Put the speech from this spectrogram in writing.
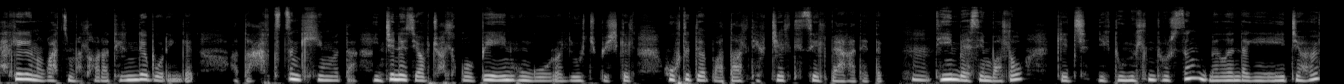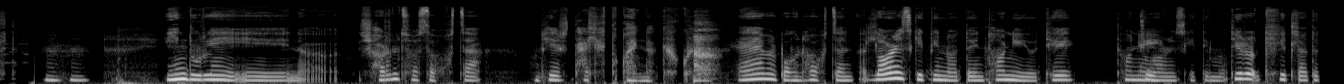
тархийг нь угаацсан болохоор тэрэндээ бүр ингээд одоо автцсан гэх юм уу да энчнээс явж болохгүй би энэ хөнгөөр бол юуч биш гэл хүүхдүүдэд бодоол төвчээл тэсэл байгаад байдаг. Тийм байсан болов гэж нэг дүнэлтэн төрсэн Мелиндагийн ээжийн хувьд. Энэ дүрийн шоронд суусан хугацаа үнэхээр таалагдахгүй байна гэхгүй. Амар богино хугацаанд Лоренс гэдэг нь одоо энэ Тони юу те Тони Лоренс гэдэг юм уу? Тэр гэхэд л одоо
